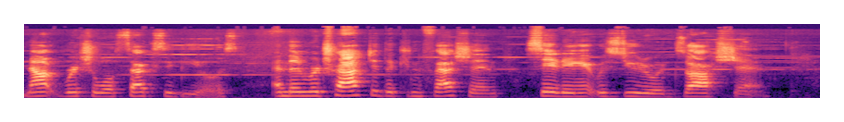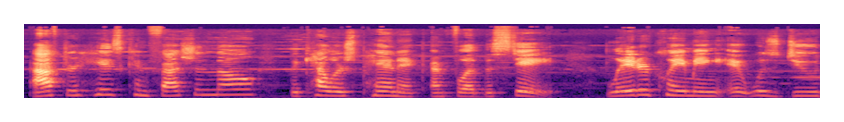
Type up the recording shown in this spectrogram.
not ritual sex abuse, and then retracted the confession, stating it was due to exhaustion. After his confession, though, the Kellers panicked and fled the state, later claiming it was due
